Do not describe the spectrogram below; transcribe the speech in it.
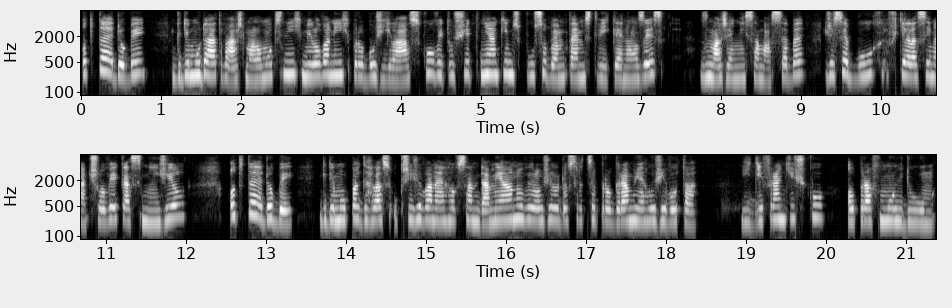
Od té doby, kdy mu dá tvář malomocných milovaných pro boží lásku vytušit nějakým způsobem tajemství kenozis, zmaření sama sebe, že se Bůh v těle syna člověka snížil, od té doby, kdy mu pak hlas ukřižovaného v San Damiano vyložil do srdce program jeho života. Jdi, Františku, oprav můj dům.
